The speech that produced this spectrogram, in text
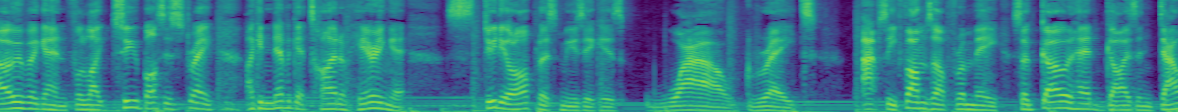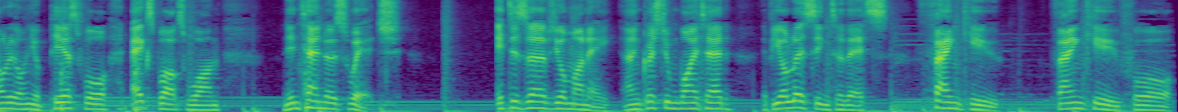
over again for like two bosses straight, I can never get tired of hearing it. Studio Studiopolis music is wow, great. Absolutely thumbs up from me. So go ahead, guys, and download it on your PS4, Xbox One, Nintendo Switch. It deserves your money. And Christian Whitehead, if you're listening to this, thank you. Thank you for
